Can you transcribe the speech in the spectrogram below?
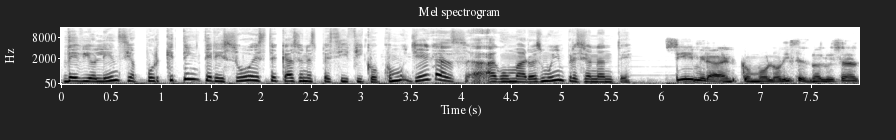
de violencia. ¿Por qué te interesó este caso en específico? ¿Cómo llegas a Gumaro? Es muy impresionante. Sí, mira, como lo dices, ¿no, Luisa?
